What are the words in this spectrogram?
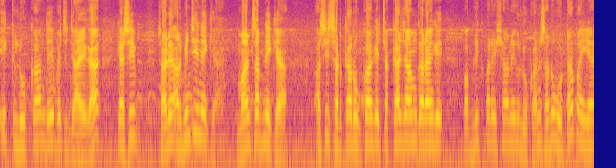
ਇੱਕ ਲੋਕਾਂ ਦੇ ਵਿੱਚ ਜਾਏਗਾ ਕਿ ਅਸੀਂ ਸਾਡੇ ਅਰਵਿੰਦ ਜੀ ਨੇ ਕਿਹਾ, ਮਾਨ ਸਾਹਿਬ ਨੇ ਕਿਹਾ, ਅਸੀਂ ਸੜਕਾਂ ਰੋਕਾਂਗੇ ਚੱਕਾ ਜਾਮ ਕਰਾਂਗੇ। ਪਬਲਿਕ ਪਰੇਸ਼ਾਨ ਹੈ ਲੋਕਾਂ ਨੇ ਸਾਨੂੰ ਵੋਟਾਂ ਪਾਈਆਂ।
